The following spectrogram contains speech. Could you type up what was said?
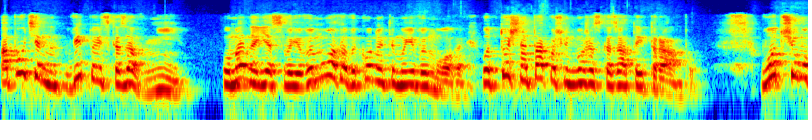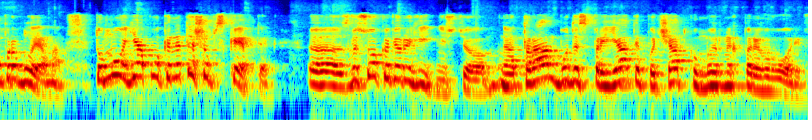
А Путін відповідь сказав ні. У мене є свої вимоги, виконуйте мої вимоги. От точно також він може сказати і Трампу. От в чому проблема. Тому я поки не те, щоб скептик. Е, З високою вірогідністю е, Трамп буде сприяти початку мирних переговорів,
